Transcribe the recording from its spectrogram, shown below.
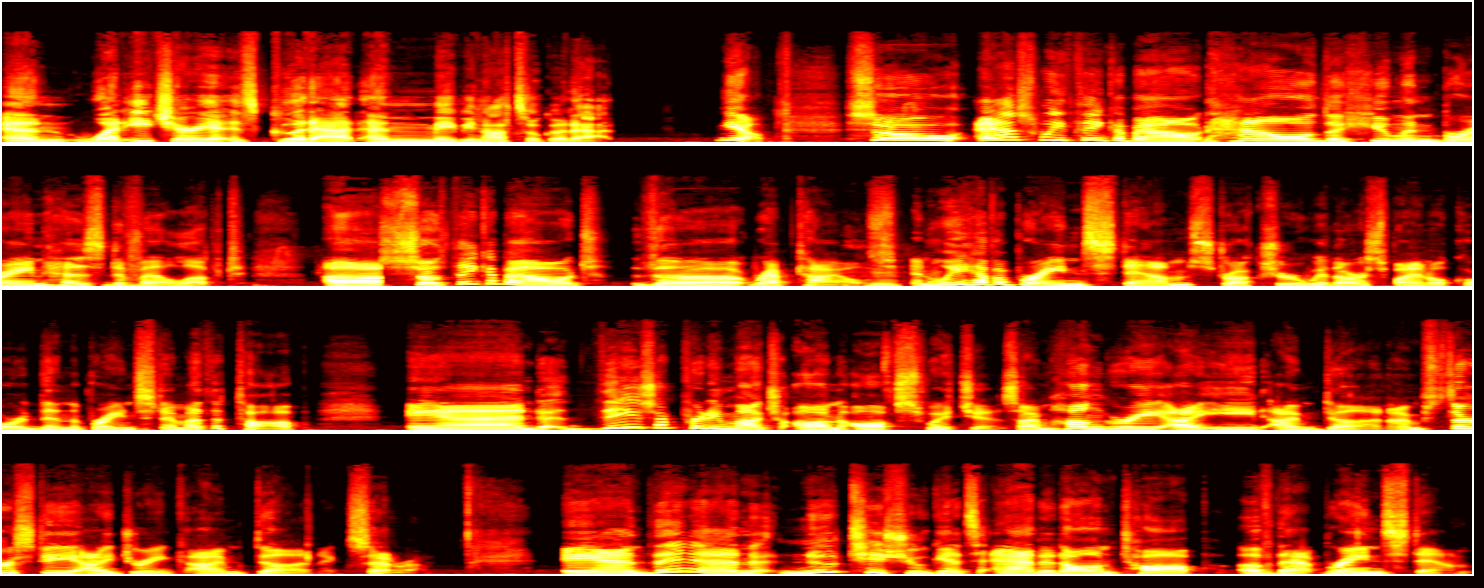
and what each area is good at and maybe not so good at? Yeah. So, as we think about how the human brain has developed, uh, so think about the reptiles, Mhm. and we have a brain stem structure with our spinal cord, then the brain stem at the top, And these are pretty much on off switches. I'm hungry, I eat, I'm done. I'm thirsty, I drink, I'm done, etc. And then new tissue gets added on top of that brainstem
